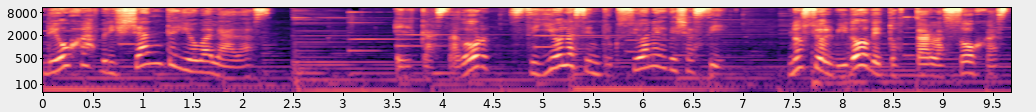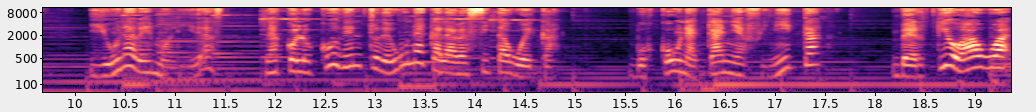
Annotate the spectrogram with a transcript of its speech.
de hojas brillantes y ovaladas. El cazador siguió las instrucciones de Yací. No se olvidó de tostar las hojas y una vez molidas, la colocó dentro de una calabacita hueca. Buscó una caña finita, vertió agua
